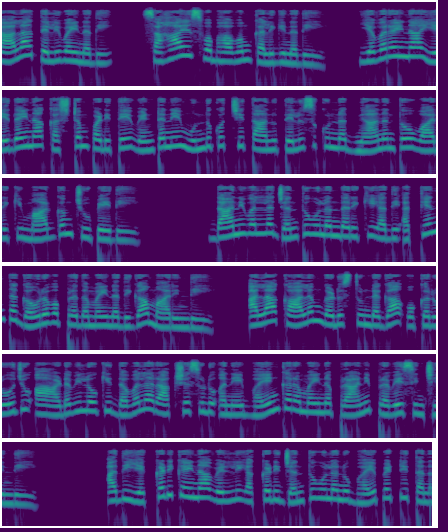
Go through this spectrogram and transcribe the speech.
చాలా తెలివైనది సహాయ స్వభావం కలిగినది. ఎవరైనా ఏదైనా కష్టం పడితే వెంటనే ముందుకొచ్చి తాను తెలుసుకున్న జ్ఞానంతో వారికి మార్గం చూపేది. దానివల్ల జంతువులందరికీ అది అత్యంత గౌరవప్రదమైనదిగా మారింది. అలా కాలం గడుస్తుండగా ఒకరోజు ఆ అడవిలోకి ధవల రాక్షసుడు అనే భయంకరమైన ప్రాణి ప్రవేశించింది. అది ఎక్కడికైనా వెళ్ళి అక్కడి జంతువులను భయపెట్టి తన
